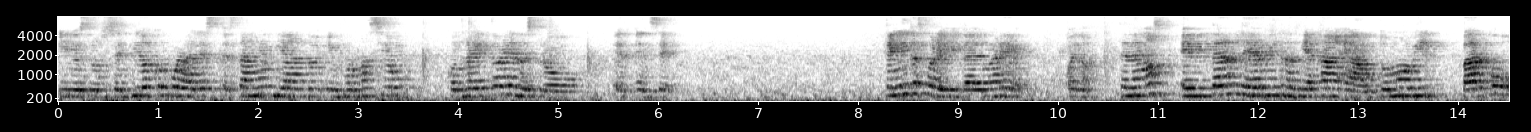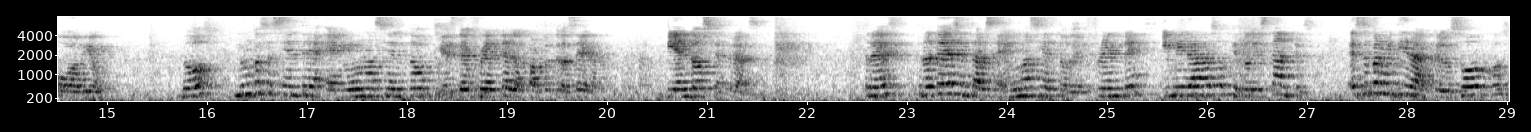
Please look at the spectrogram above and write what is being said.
y nuestros sentidos corporales están enviando información contradictoria a nuestro encéfalo. Técnicas para evitar el mareo. Bueno, tenemos evitar leer mientras viajan en automóvil, barco o avión. Dos, nunca se siente en un asiento que esté frente a la parte trasera, viendo hacia atrás. Tres, trate de sentarse en un asiento de frente y mirar los objetos distantes. Esto permitirá que los ojos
